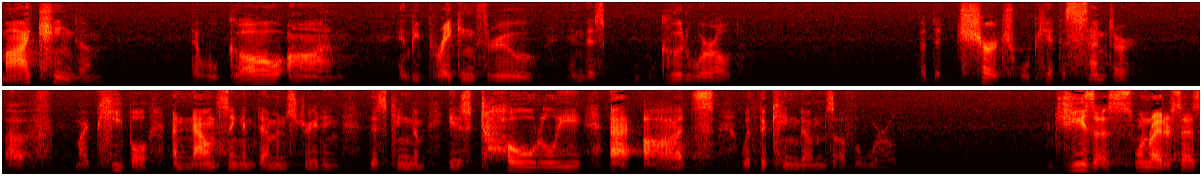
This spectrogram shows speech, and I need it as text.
my kingdom that will go on and be breaking through in this good world, that the church will be at the center of my people announcing and demonstrating this kingdom is totally at odds with the kingdoms of the world. Jesus, one writer says,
